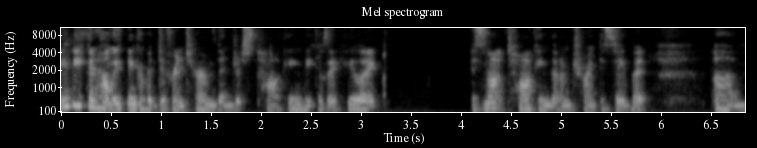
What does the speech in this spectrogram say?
maybe you can help me think of a different term than just talking because I feel like it's not talking that I'm trying to say, but um,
